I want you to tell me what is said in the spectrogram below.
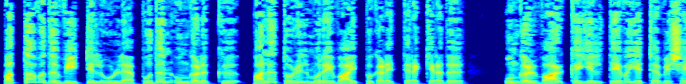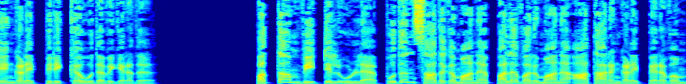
பத்தாவது வீட்டில் உள்ள புதன் உங்களுக்கு பல தொழில்முறை வாய்ப்புகளைத் திறக்கிறது. உங்கள் வாழ்க்கையில் தேவையற்ற விஷயங்களைப் பிரிக்க உதவுகிறது. பத்தாம் வீட்டில் உள்ள புதன் சாதகமான பல வருமான ஆதாரங்களைப் பெறவும்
